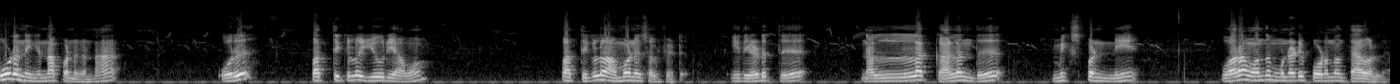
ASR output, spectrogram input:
கூட நீங்கள் என்ன பண்ணுங்கன்னா ஒரு பத்து கிலோ யூரியாவும் பத்து கிலோ அமோனியம் சல்ஃபேட்டு இது எடுத்து நல்லா கலந்து மிக்ஸ் பண்ணி உரம் வந்து முன்னாடி போடணும் தேவையில்ல.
